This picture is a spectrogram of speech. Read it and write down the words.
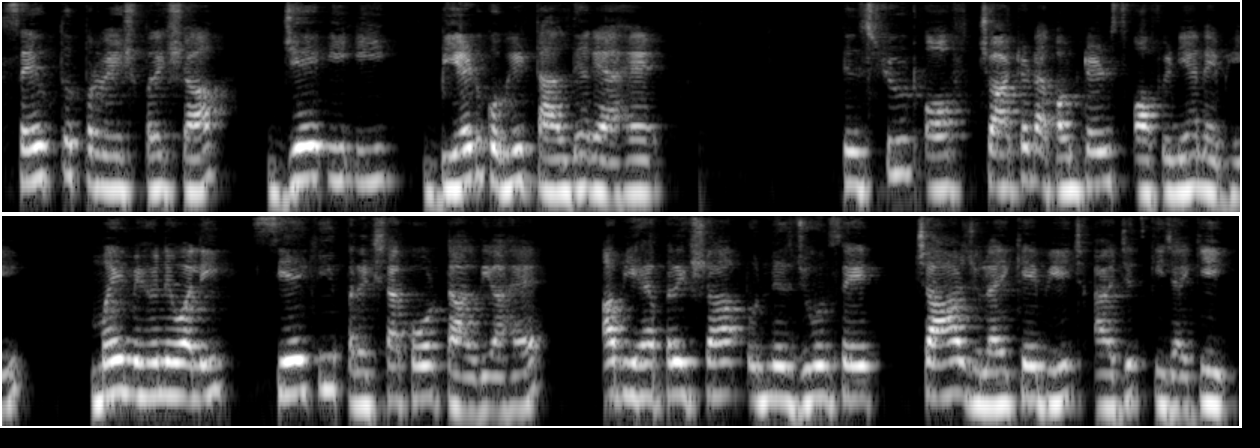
संयुक्त प्रवेश परीक्षा जेईई बीएड को भी टाल दिया गया है। Institute of chartered accountants of India ने भी मई में होने वाली सीए की परीक्षा को टाल दिया है। अब यह परीक्षा 19 जून से 4 जुलाई के बीच आयोजित की जाएगी।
